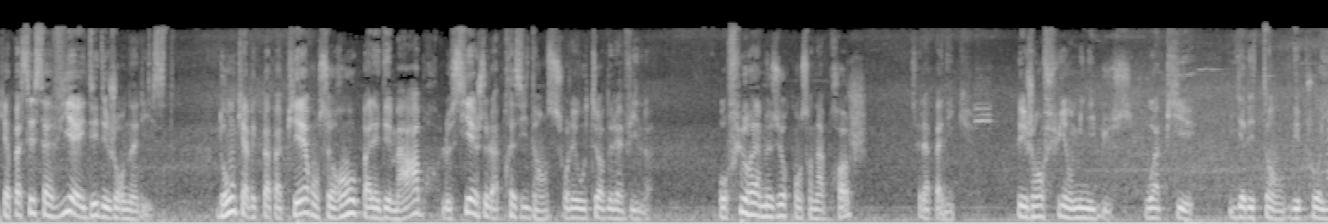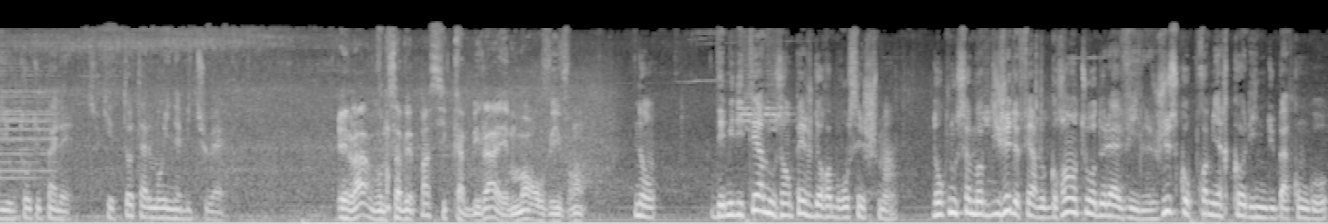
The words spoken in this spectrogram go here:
qui a passé sa vie à aider des journalistes. Donc, avec Papa Pierre, on se rend au Palais des Marbres, le siège de la présidence, sur les hauteurs de la ville. Au fur et à mesure qu'on s'en approche, c'est la panique. Les gens fuient en minibus ou à pied. Il y a des tanks déployés autour du palais, ce qui est totalement inhabituel. Et là, vous ne savez pas si Kabila est mort ou vivant Non. Des militaires nous empêchent de rebrousser chemin. Donc nous sommes obligés de faire le grand tour de la ville jusqu'aux premières collines du Bas-Congo,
